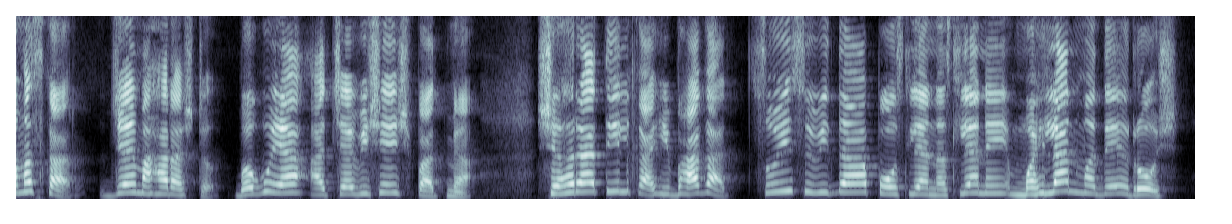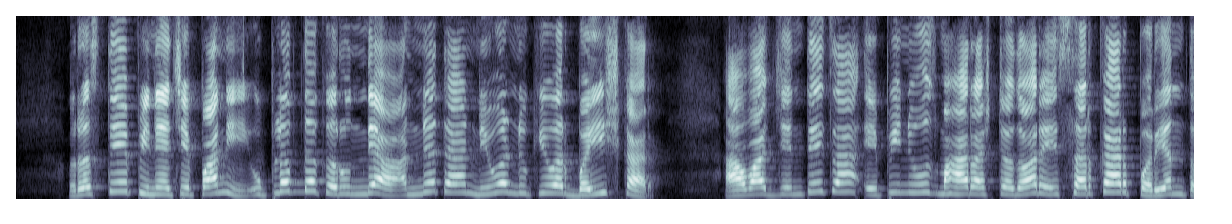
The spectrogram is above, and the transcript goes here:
नमस्कार जय महाराष्ट्र. बघूया आजच्या विशेष बातम्या. शहरातील काही भागात सोयीसुविधा पोचल्या नसल्याने महिलांमध्ये रोष. रस्ते पिण्याचे पाणी उपलब्ध करून द्या अन्यथा निवडणुकीवर बहिष्कार. आवाज जनतेचा एपी न्यूज महाराष्ट्राद्वारे सरकारपर्यंत.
